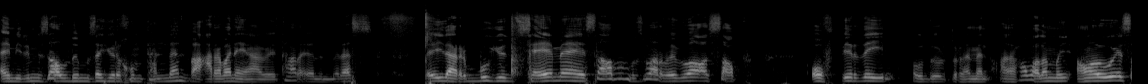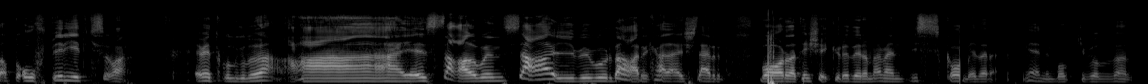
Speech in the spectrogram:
emirimizi aldığımıza göre komutandan ve araba ne ya böyle tarayalım biraz. Beyler bugün SM hesabımız var ve bu hesap off 1 değil. O dur dur hemen havalamayın ama bu hesapta off 1 yetkisi var. Evet Gulgulu. Hesabın sahibi burada arkadaşlar. Bu arada teşekkür ederim. Hemen Discord. Yani bok gibi oldu.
